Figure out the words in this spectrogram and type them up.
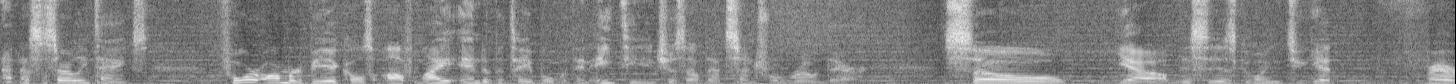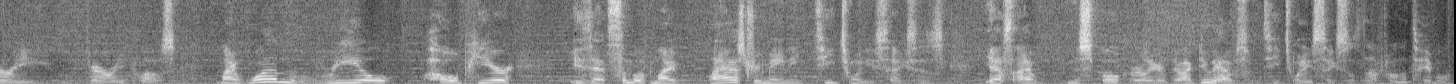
not necessarily tanks, four armored vehicles off my end of the table within 18 inches of that central road there. So, yeah, this is going to get very, very close. My one real hope here is that some of my last remaining T-26s, yes, I misspoke earlier, though I do have some T-26s left on the table,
